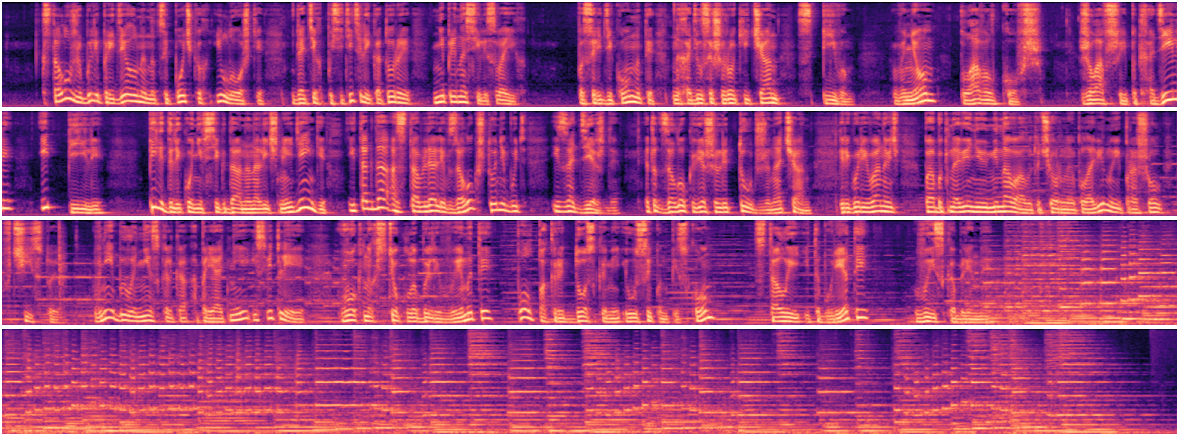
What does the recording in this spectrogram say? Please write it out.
К столу же были приделаны на цепочках и ложки для тех посетителей, которые не приносили своих. Посреди комнаты находился широкий чан с пивом. В нем плавал ковш. Желавшие подходили и пили – пили далеко не всегда на наличные деньги и тогда оставляли в залог что-нибудь из одежды. Этот залог вешали тут же, на чан. Григорий Иванович по обыкновению миновал эту черную половину и прошел в чистую. В ней было несколько опрятнее и светлее. В окнах стекла были вымыты, пол покрыт досками и усыпан песком, столы и табуреты выскоблены.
